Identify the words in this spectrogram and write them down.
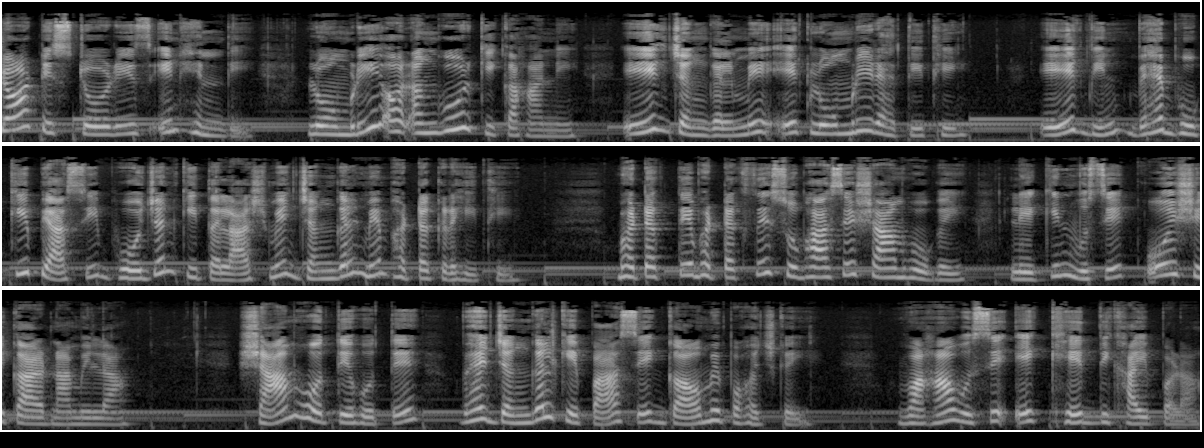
शॉर्ट स्टोरीज इन हिंदी लोमड़ी और अंगूर की कहानी। एक जंगल में एक लोमड़ी रहती थी। एक दिन वह भूखी प्यासी भोजन की तलाश में जंगल में भटक रही थी। भटकते भटकते सुबह से शाम हो गई, लेकिन उसे कोई शिकार ना मिला। शाम होते होते वह जंगल के पास एक गाँव में पहुँच गई। वहाँ उसे एक खेत दिखाई पड़ा।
